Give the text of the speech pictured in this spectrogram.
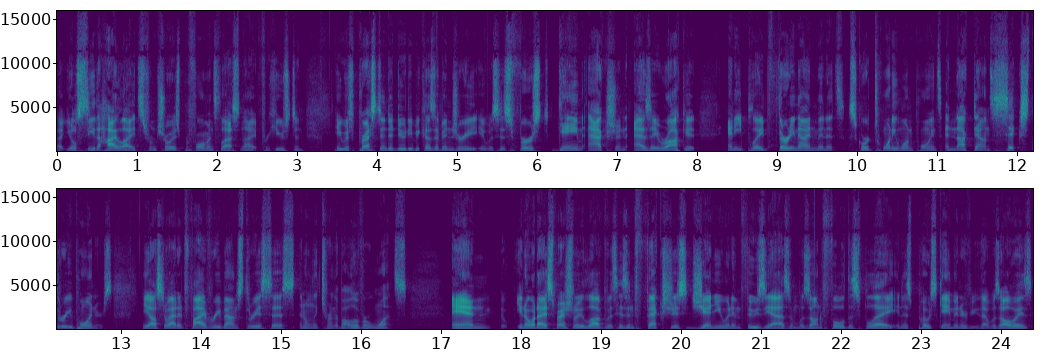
uh, you'll see the highlights from Troy's performance last night for Houston. He was pressed into duty because of injury. It was his first game action as a Rocket and he played 39 minutes, scored 21 points, and knocked down six three pointers. He also added five rebounds, three assists, and only turned the ball over once. And you know what I especially loved was his infectious, genuine enthusiasm was on full display in his post-game interview. That was always,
